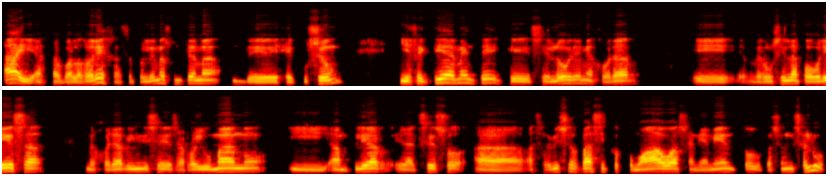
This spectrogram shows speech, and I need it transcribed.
hay hasta para las orejas. El problema es un tema de ejecución y efectivamente que se logre mejorar, eh, reducir la pobreza, mejorar el índice de desarrollo humano y ampliar el acceso a servicios básicos como agua, saneamiento, educación y salud,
